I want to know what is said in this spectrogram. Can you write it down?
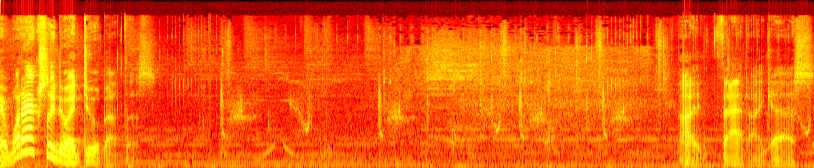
Okay, what actually do I do about this? I that, I guess.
